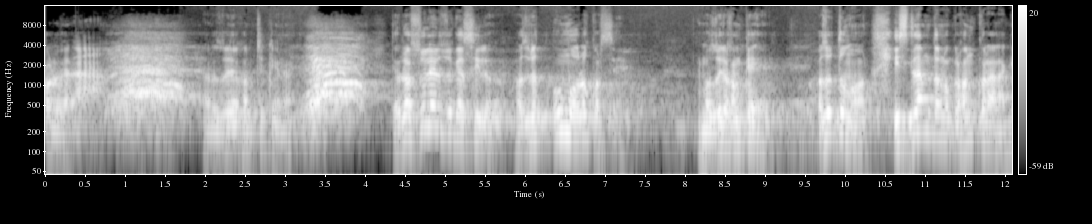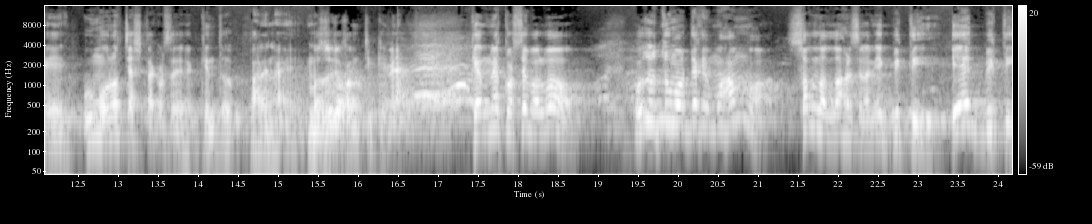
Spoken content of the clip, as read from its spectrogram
করবে না। এখন ঠিক না? তো রসুলের যুগে ছিল হজরত উমরও করছে। মজুর এখন কে? হজরত উমর, ইসলাম ধর্ম গ্রহণ করার আগে উমরও চেষ্টা করছে, কিন্তু পারে না মজুর এখন ঠিক কিনা? কেমনে করছে বলব? হজুর তুমর দেখে মোহাম্মদ। সাল্লাহ সাল্লাম এক ব্যক্তি এক ব্যক্তি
